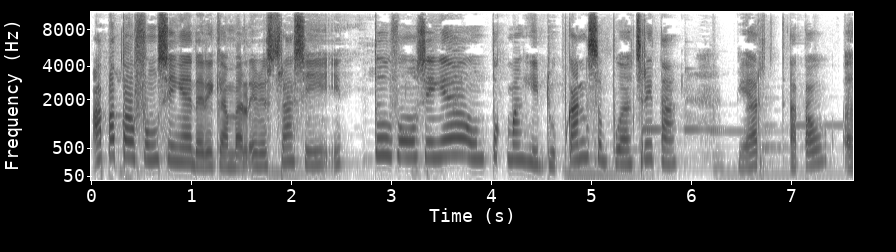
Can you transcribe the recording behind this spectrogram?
Apa tuh fungsinya dari gambar ilustrasi? Itu fungsinya untuk menghidupkan sebuah cerita biar atau e,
